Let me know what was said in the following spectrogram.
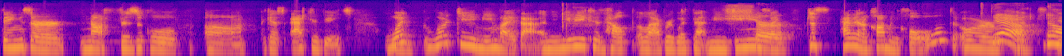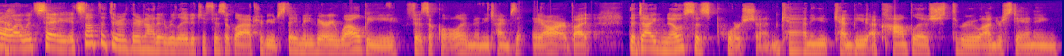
things that are not physical um, i guess attributes what mm. what do you mean by that? I mean, maybe you could help elaborate what that means. Do you sure. mean like just having a common cold, or yeah? No, yeah. I would say it's not that they're they're not related to physical attributes. They may very well be physical, and many times they are. But the diagnosis portion can can be accomplished through understanding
